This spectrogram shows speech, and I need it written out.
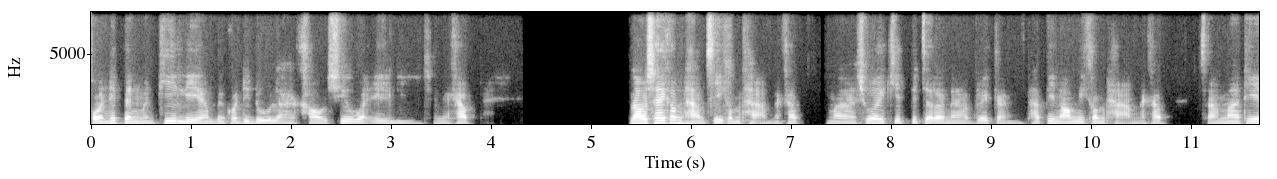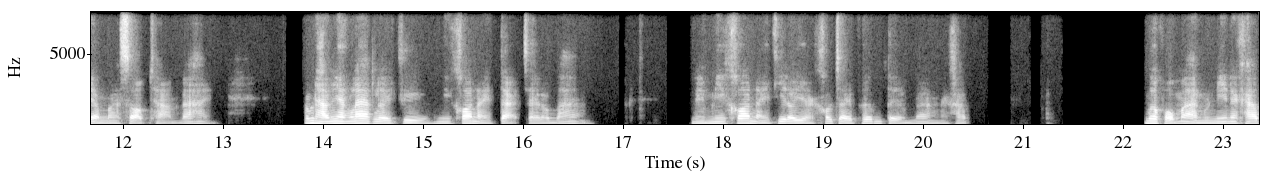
คนที่เป็นเหมือนพี่เลี้ยง เป็นคนที่ดูแลเขาชื่อว่าเอลีใช่ไหมครับ เราใช้คำถาม 4คำถามนะครับ มาช่วยคิดพิจารณาด้วยกัน ถ้าพี่น้องมีคำถามนะครับ สามารถที่จะมาสอบถามได้คำถามอย่างแรกเลยคือมีข้อไหนแตะใจเราบ้าง หรือมีข้อไหนที่เราอยากเข้าใจเพิ่มเติมบ้างนะครับ เมื่อผมอ่านวันนี้นะครับ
